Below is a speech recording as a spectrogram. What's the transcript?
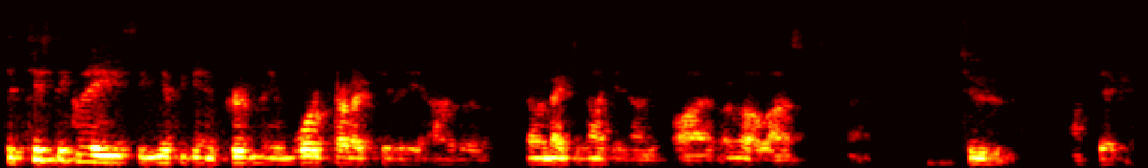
statistically significant improvement in water productivity over going back to 1995 over the last uh, two decades.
